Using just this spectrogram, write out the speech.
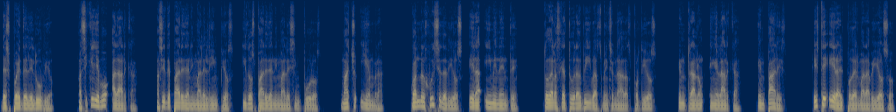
después del diluvio. Así que llevó al arca a siete pares de animales limpios y dos pares de animales impuros, macho y hembra. Cuando el juicio de Dios era inminente, todas las criaturas vivas mencionadas por Dios entraron en el arca, en pares. Este era el poder maravilloso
